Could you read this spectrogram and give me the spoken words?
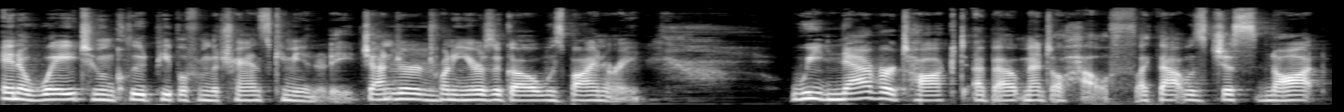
in a way to include people from the trans community. Gender mm. 20 years ago was binary. We never talked about mental health. Like that was just not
